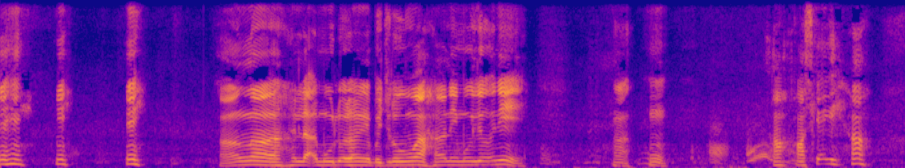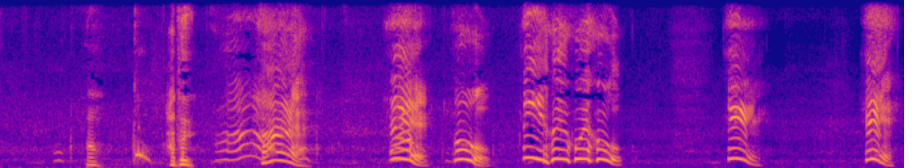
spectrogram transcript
Ni. Ni. Ni. Allah, elak mulut ni berjelumah ni mulut ni. Ha, hmm. Ha, ha sikit lagi. Ha. Oh. Apa? Ha. Hey. Oh. Hey, hey, hey, ho. Hey. Hey. Hey,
